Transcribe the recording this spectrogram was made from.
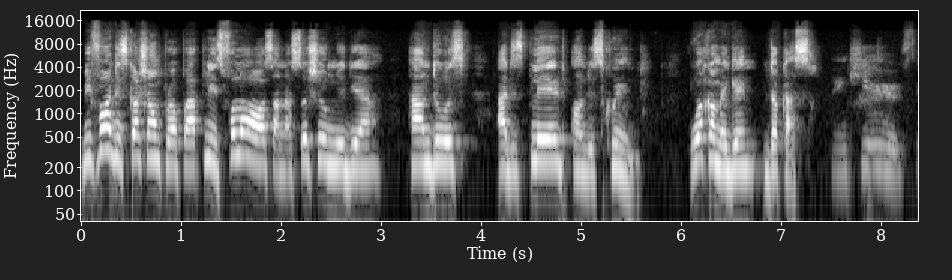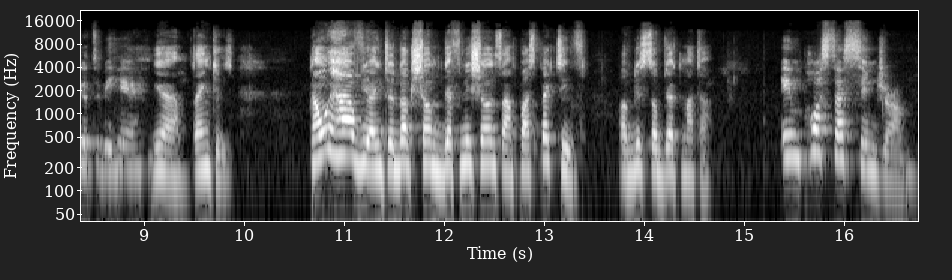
Before discussion proper, please follow us on our social media handles are displayed on the screen. Welcome again, Dorcas. Thank you. It's good to be here. Yeah, thank you. Can we have your introduction, definitions, and perspective of this subject matter? Imposter syndrome.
